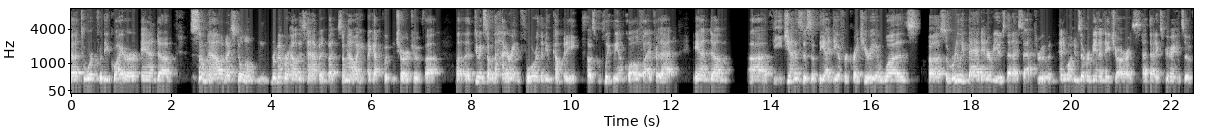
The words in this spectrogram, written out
uh, to work for the acquirer, and uh, somehow, and I still don't remember how this happened, but somehow I, I got put in charge of uh, doing some of the hiring for the new company. I was completely unqualified for that. And um, uh, the genesis of the idea for Criteria was uh, some really bad interviews that I sat through. And anyone who's ever been in HR has had that experience of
